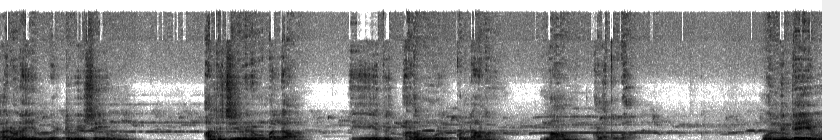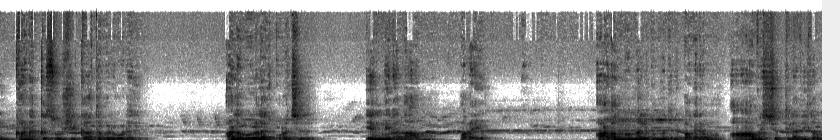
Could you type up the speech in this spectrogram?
കരുണയും വിട്ടുവീഴ്ചയും അതിജീവനവുമെല്ലാം ഏത് അളവുകൾ കൊണ്ടാണ് നാം അളക്കുക? ഒന്നിന്റെയും കണക്ക് സൂക്ഷിക്കാത്തവരോട് അളവുകളെക്കുറിച്ച് എങ്ങനെ നാം പറയും? അളന്നു നൽകുന്നതിന് പകരം ആവശ്യത്തിലധികം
